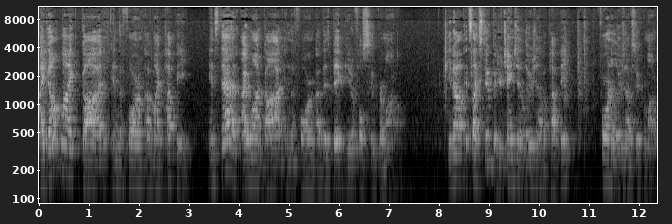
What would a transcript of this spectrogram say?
I don't like God in the form of my puppy. Instead, I want God in the form of this big, beautiful supermodel. You know, it's like stupid. You're changing the illusion of a puppy for an illusion of a supermodel.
